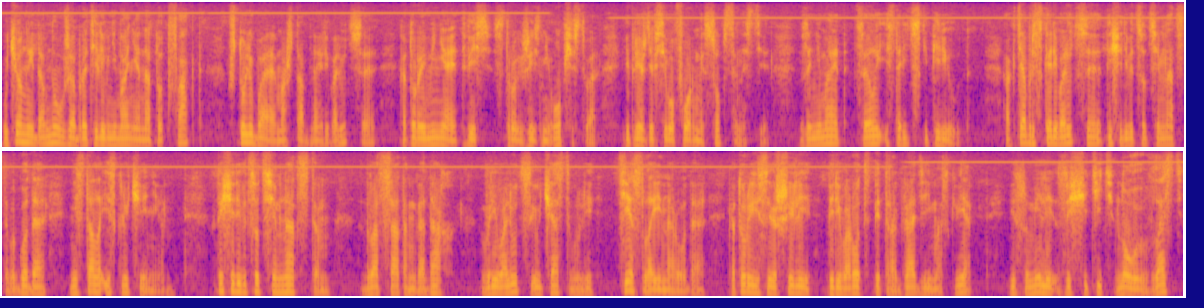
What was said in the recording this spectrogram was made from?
Ученые давно уже обратили внимание на тот факт, что любая масштабная революция, которая меняет весь строй жизни общества и прежде всего формы собственности, занимает целый исторический период – Октябрьская революция 1917 года не стала исключением. В 1917-20 годах в революции участвовали те слои народа, которые совершили переворот в Петрограде и Москве и сумели защитить новую власть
